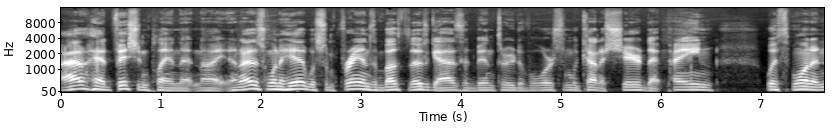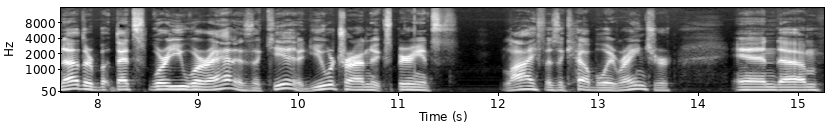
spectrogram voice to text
I had fishing planned that night, and I just went ahead with some friends, and both of those guys had been through divorce, and we kind of shared that pain with one another. But that's where you were at as a kid. You were trying to experience life as a cowboy ranger, and um,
